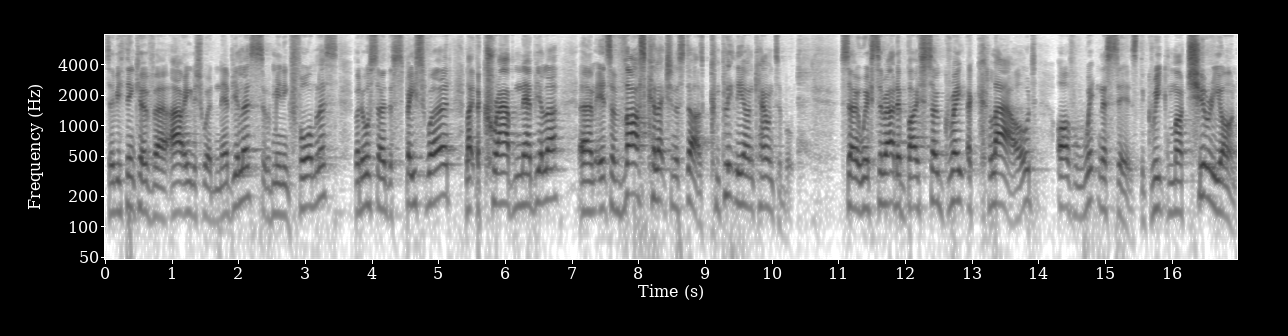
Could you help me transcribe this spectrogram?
So if you think of uh, our English word nebulous, sort of meaning formless, but also the space word, like the Crab Nebula, um, it's a vast collection of stars, completely uncountable. So we're surrounded by so great a cloud of witnesses, the Greek marturion.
